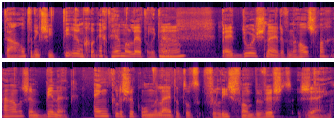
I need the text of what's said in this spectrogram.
daalt. En ik citeer hem gewoon echt helemaal letterlijk. Hè? Mhm. Bij het doorsnijden van de halsslagaders en binnen enkele seconden leidt het tot verlies van bewustzijn.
